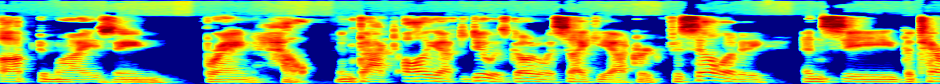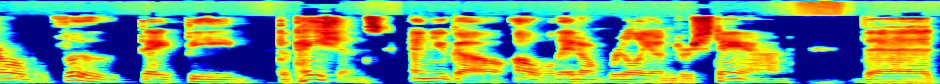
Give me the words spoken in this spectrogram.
optimizing brain health. In fact, all you have to do is go to a psychiatric facility and see the terrible food they feed the patients, and you go, oh, well, they don't really understand that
